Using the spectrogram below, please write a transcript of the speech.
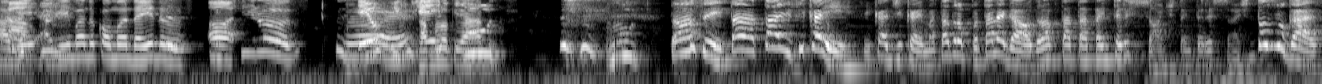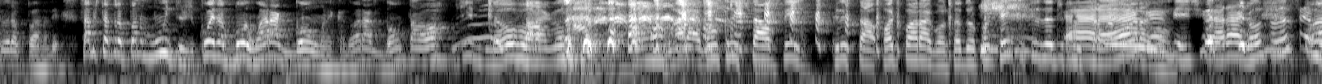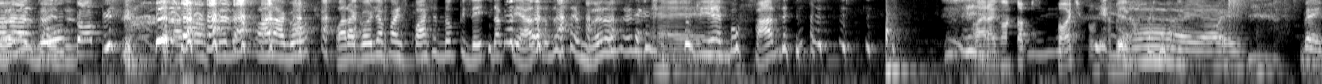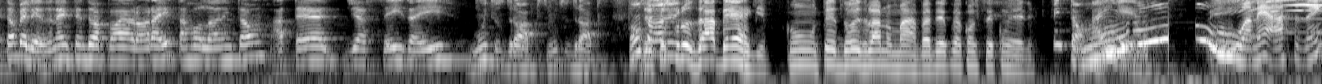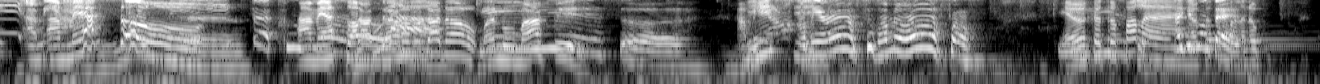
Alguém, alguém manda o comando aí dos Ó, mentirosos. Eu fiquei Tá bloqueado. puto. Então, assim, tá, tá aí, fica aí. Fica a dica aí. Mas tá dropando, tá legal. O drop tá, tá, tá interessante, tá interessante. Em todos os lugares tá dropando ali. Sabe que tá dropando muito de coisa boa? O Aragon, né, cara? O Aragon tá, ó. De novo, Aragão. O Aragão Cristal, filho. Cristal, pode pôr o Aragão. Tá dropando. Quem precisa de cristal é o Caraca, Aragão. bicho. O Aragão toda O semana. Aragon doido. top. Tá sofrendo o Aragão. O Aragão já faz parte do update da piada toda semana. Ele É. ele é bufado. O Aragão é top spot, pô, sabia? Ai, ai. Bem, então beleza, né? Entendeu a Power Aurora aí? Tá rolando então. Até dia 6 aí. Muitos drops, muitos drops. Vamos Deixa falar eu de... cruzar a Berg com um T2 lá no mar. Vai ver o que vai acontecer com ele. Então, aí. Uh, ameaças, hein? Ameaça! Ameaçou! Eita. Ameaçou Na a terra não dá, não. Que Mas no mar, filho. Isso! Vixe. Ameaças, ameaças! É o que eu tô falando. Aí o que o que eu tô acontece?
